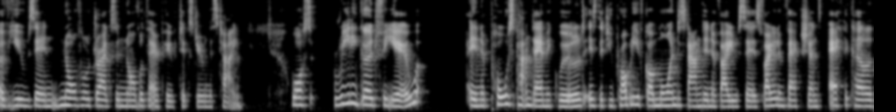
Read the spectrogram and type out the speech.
of using novel drugs and novel therapeutics during this time. What's really good for you in a post pandemic world is that you probably have got more understanding of viruses, viral infections, ethical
